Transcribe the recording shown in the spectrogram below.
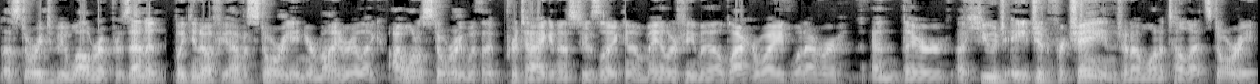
a story to be well represented. But you know, if you have a story in your mind where you're like, I want a story with a protagonist who's like, you know, male or female, black or white, whatever, and they're a huge agent for change, and I want to tell that story.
